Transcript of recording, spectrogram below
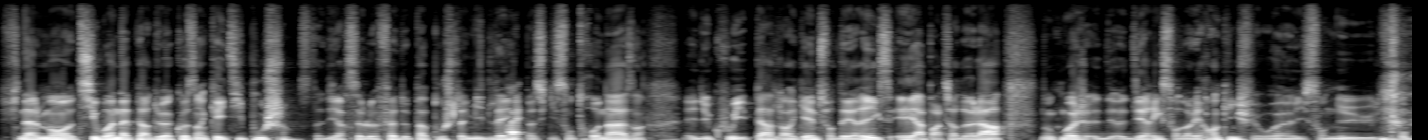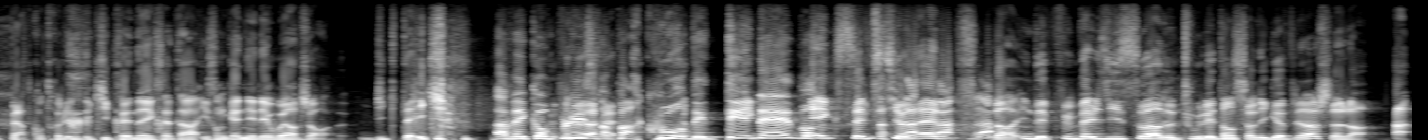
finalement T1 a perdu à cause d'un Katie push, c'est-à-dire c'est le fait de pas push la mid lane Ouais. parce qu'ils sont trop nazes et du coup ils perdent leur game sur DRX et à partir de là, donc moi DRX sont dans les rankings, je fais ouais ils sont nuls, ils vont perdre contre les équipes NA etc. Ils ont gagné les worlds genre big take Avec en plus un parcours des ténèbres exceptionnel, genre une des plus belles histoires de tous les temps sur League of Legends. Je suis là, genre ah,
